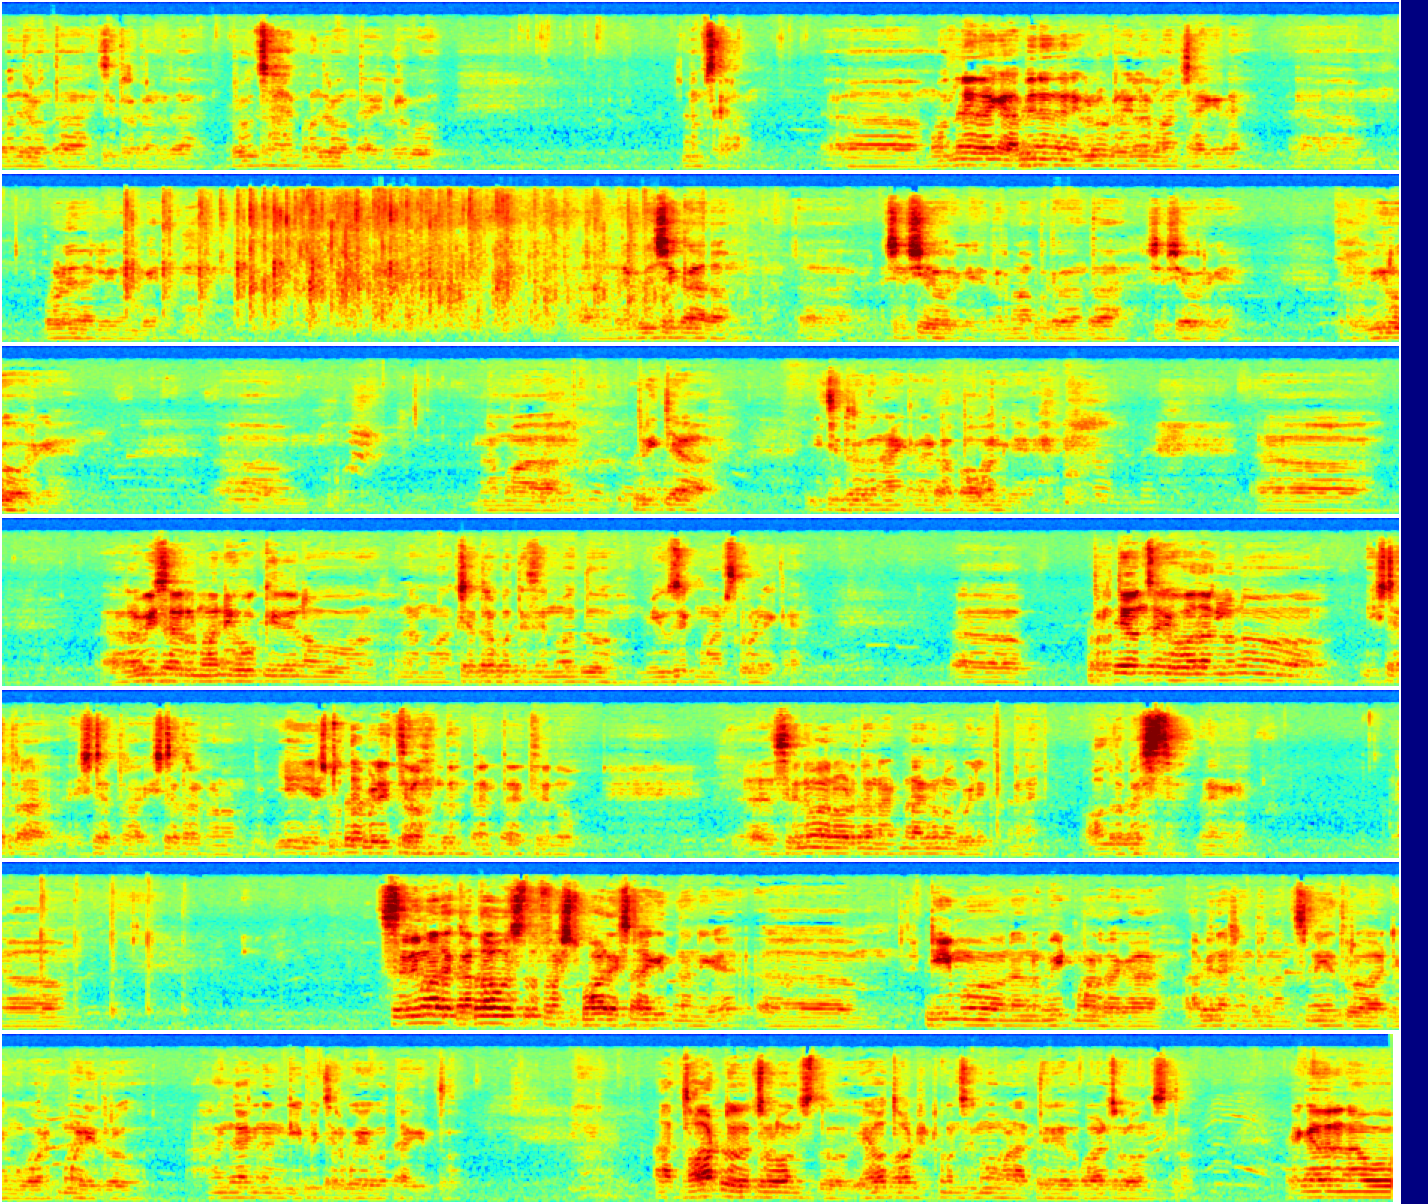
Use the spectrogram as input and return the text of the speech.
ಬಂದಿರುವಂಥ ಚಿತ್ರತಂಡದ ಪ್ರೋತ್ಸಾಹಕ್ಕೆ ಬಂದಿರುವಂಥ ಎಲ್ರಿಗೂ ನಮಸ್ಕಾರ. ಮೊದಲನೇದಾಗಿ ಅಭಿನಂದನೆಗಳು, ಟ್ರೈಲರ್ ಲಾಂಚ್ ಆಗಿದೆ. ಒಳ್ಳೆಯದಾಗಲಿ ನಮಗೆ. ನಿರ್ದೇಶಕ ಶಶಿ ಅವರಿಗೆ ನಿರ್ಮಾಪಕರಾದಂಥ ಶಶಿ ಅವರಿಗೆ ವೀರು ಅವರಿಗೆ ನಮ್ಮ ಪ್ರೀತಿಯ ಈ ಚಿತ್ರದ ನಾಯಕ ನಟ ಪವನ್ಗೆ ರವಿ ಸರ್ ಮನೆಗೆ ಹೋಗಿದ್ದೆ ನಾವು ನಮ್ಮ ಛತ್ರಪತಿ ಸಿನಿಮಾದ್ದು ಮ್ಯೂಸಿಕ್ ಮಾಡಿಸ್ಕೊಳ್ಳಿಕ್ಕೆ. ಆ, ಪ್ರತಿಯೊಂದು ಸರಿ ಹೋದಾಗ್ಲೂ ಇಷ್ಟತ್ರ ಇಷ್ಟತ್ರ ಇಷ್ಟತ್ರ ಕಾಣೋದು ಏ ಎಷ್ಟು ಉದ್ದ ಬೆಳೀತೀವ ಅಂತ ಅಂತ ಇದ್ವಿ ನಾವು. ಸಿನಿಮಾ ನೋಡ್ತಾ ನಟನಾಗೂ ಬೆಳೀತಾನೆ. ಆಲ್ ದ ಬೆಸ್ಟ್ ನನಗೆ. ಸಿನಿಮಾದ ಕಥಾವಸ್ತು ಫಸ್ಟ್ ಭಾಳ ಇಷ್ಟ ಆಗಿತ್ತು ನನಗೆ. ಟೀಮು ನಾನು ಮೀಟ್ ಮಾಡಿದಾಗ ಅವಿನಾಶ್ ಅಂತ ನನ್ನ ಸ್ನೇಹಿತರು ಆ ಟೀಮ್ ವರ್ಕ್ ಮಾಡಿದ್ರು. ಹಾಗಾಗಿ ನಂಗೆ ಈ ಪಿಕ್ಚರ್ ಬಗ್ಗೆ ಗೊತ್ತಾಗಿತ್ತು. ಆ ಥಾಟ್ ಚಲೋ ಅನಿಸ್ತು. ಯಾವ ಥಾಟ್ ಇಟ್ಕೊಂಡು ಸಿನಿಮಾ ಮಾಡಾಕ್ತೀರಿ ಅದು ಭಾಳ ಚಲೋ ಅನಿಸ್ತು. ಯಾಕಂದ್ರೆ ನಾವು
